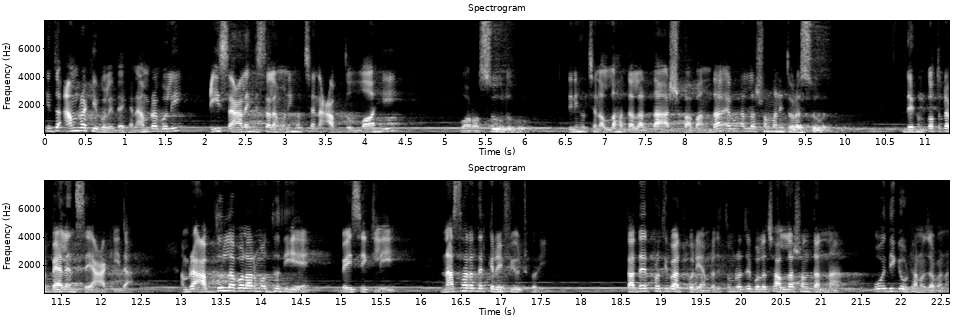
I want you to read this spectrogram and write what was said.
কিন্তু আমরা কি বলি দেখেন, আমরা বলি ঈসা আলহিসাল্লাম উনি হচ্ছেন আবদুল্লাহি ও রসুলহু। তিনি হচ্ছেন আল্লাহ তালার দাস বা বান্দা এবং আল্লাহ সম্মানিত রসুল। দেখুন, কতটা ব্যালেন্স এ আকিদা। আমরা আবদুল্লাহ বলার মধ্য দিয়ে বেসিকলি নাসারাদেরকে রিফিউট করি। তাদের প্রতিবাদ করি আমরা যে তোমরা যে বলেছ আল্লাহ সন্তান না ওই দিকে উঠানো যাবে না।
